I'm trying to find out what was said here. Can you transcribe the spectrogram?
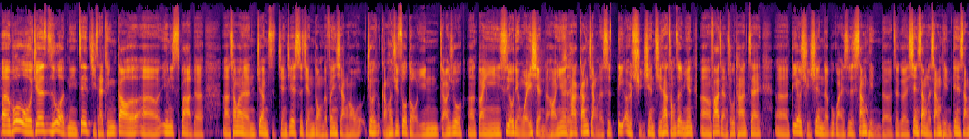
呃，不过我觉得如果你这一集才听到呃 Unispa 的。呃，创办人 James 简介师简董的分享哈，我就赶快去做抖音，讲一句呃，短影音是有点危险的哈，因为他刚讲的是第二曲线，其实他从这里面呃发展出他在呃第二曲线的，不管是商品的这个线上的商品电商，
